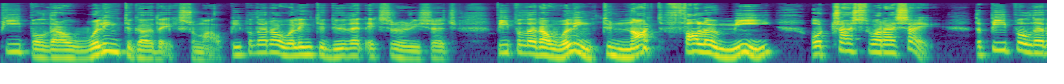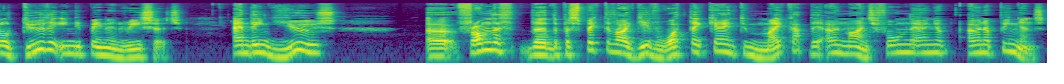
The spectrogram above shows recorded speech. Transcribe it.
people that are willing to go the extra mile, people that are willing to do that extra research, people that are willing to not follow me or trust what I say the people that'll do the independent research and then use uh, from the, the, the perspective I give what they can to make up their own minds, form their own, own opinions,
